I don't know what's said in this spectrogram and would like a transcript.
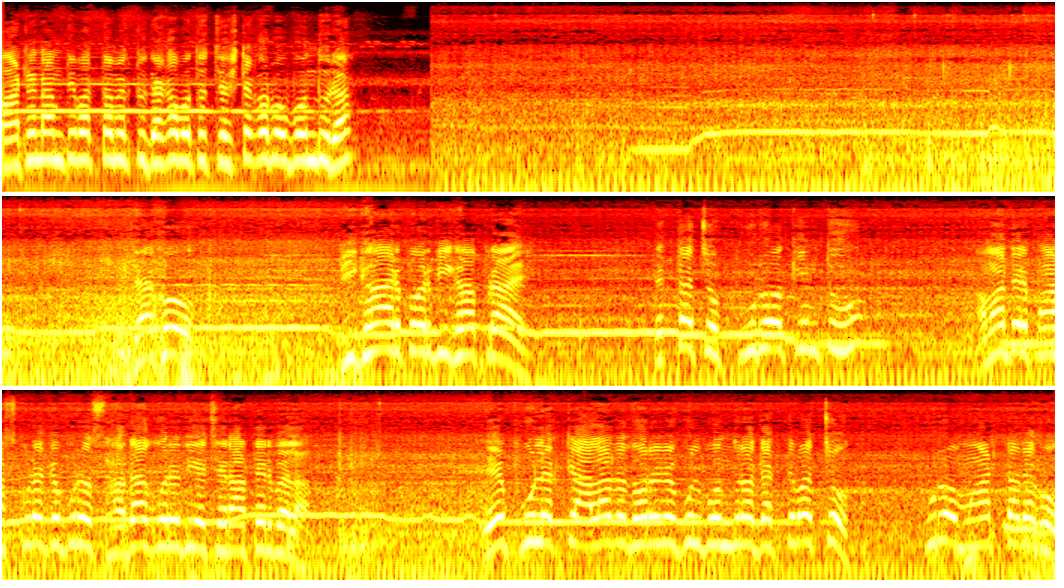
মাঠে নামতে পারতাম, একটু দেখাবো, তো চেষ্টা করব বন্ধুরা। দেখো, বিঘার পর বিঘা প্রায়। দেখতে পাচ্ছ? পুরো কিন্তু আমাদের পাঁশকুড়াকে পুরো সাদা করে দিয়েছে রাতের বেলা। এ ফুল একটা আলাদা ধরনের ফুল, বন্ধুরা, দেখতে পাচ্ছ? পুরো মাঠটা দেখো।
